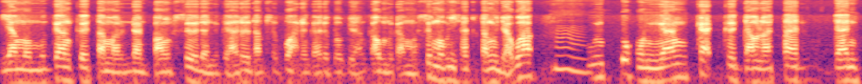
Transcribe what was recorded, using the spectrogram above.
yang memegang ketamadunan bangsa dan negara dalam sebuah negara berbilang kaum negara bangsa mempunyai satu tanggungjawab Hmm. untuk mengangkat kedaulatan dan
